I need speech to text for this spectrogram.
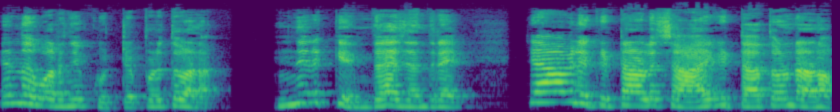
എന്ന് പറഞ്ഞ് കുറ്റപ്പെടുത്തുവാണ്. നിനക്ക് എന്താ ചന്ദ്രേ? രാവിലെ കിട്ടാനുള്ള ചായ കിട്ടാത്തോണ്ടാണോ?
